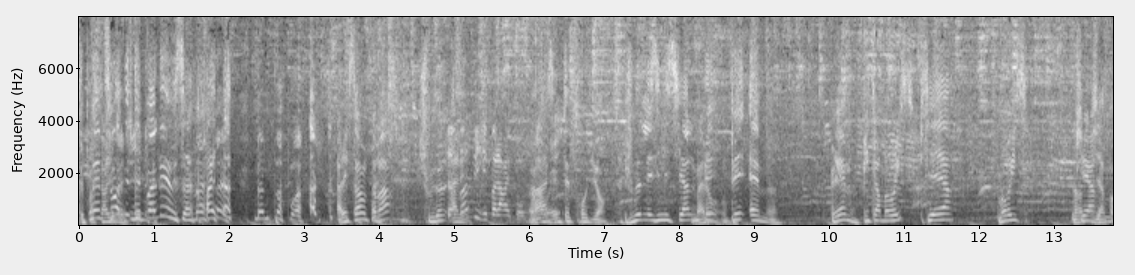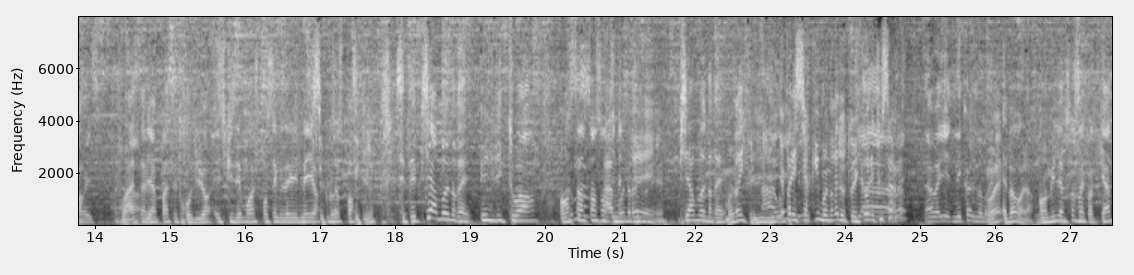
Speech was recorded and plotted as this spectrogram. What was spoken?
C'est pas Même toi, tu t'es pas né, mais c'est incroyable. Même pas moi. Alexandre, ça va Je vous donne. Ça Allez. va, puis j'ai pas la réponse. Ah, Ah, c'est peut-être trop dur. Je vous donne les initiales. Bah P-. PM. PM, Peter Maurice Pierre. Maurice Non, Pierre ça vient pas. Maurice. Ouais, ça vient pas, c'est trop dur. Excusez-moi, je pensais que vous aviez une meilleure culture sportive. C'était Pierre Monneret, une victoire en 500 Ah, cm. Monneray. Pierre Monneret. Monneray, il fait- il Ah, n'y a oui, pas les circuits Monneray d'auto-école et tout ça. Ah ouais, il y a une école. Ouais. Et ben voilà, en 1954,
